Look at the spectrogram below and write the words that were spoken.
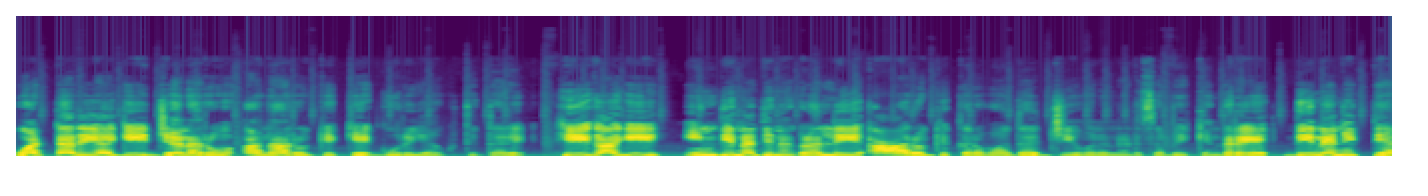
ಒಟ್ಟಾರೆಯಾಗಿ ಜನರು ಅನಾರೋಗ್ಯಕ್ಕೆ ಗುರಿಯಾಗುತ್ತಿದ್ದಾರೆ. ಹೀಗಾಗಿ ಇಂದಿನ ದಿನಗಳಲ್ಲಿ ಆರೋಗ್ಯಕರವಾದ ಜೀವನ ನಡೆಸಬೇಕೆಂದರೆ ದಿನನಿತ್ಯ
